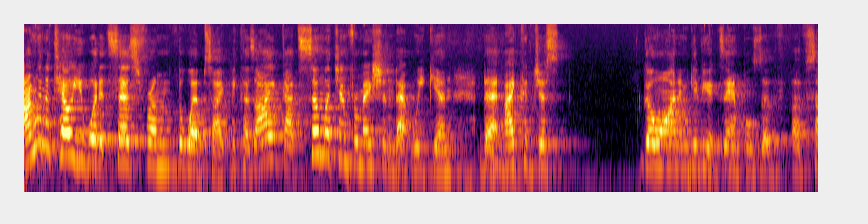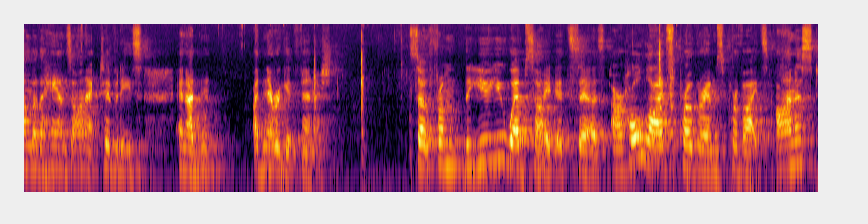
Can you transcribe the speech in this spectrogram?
I'm going to tell you what it says from the website because I got so much information that weekend that I could just go on and give you examples of, of some of the hands-on activities and I'd, I'd never get finished. So from the UU website, it says, Our Whole Lives programs provides honest,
